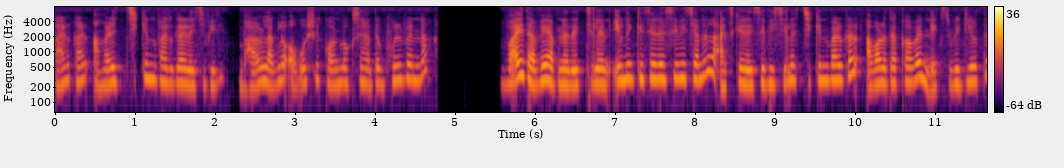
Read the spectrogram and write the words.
কার কার আমার এই চিকেন বার্গার রেসিপি ভালো লাগল অবশ্যই কমেন্ট বক্সে হাতে ভুলবেন না। ভাই দাবে আপনারা দেখছিলেন ইউনিক কিচেন রেসিপি চ্যানেল আজকের রেসিপি ছিল চিকেন বার্গার আবারও দেখা হবে নেক্সট ভিডিওতে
